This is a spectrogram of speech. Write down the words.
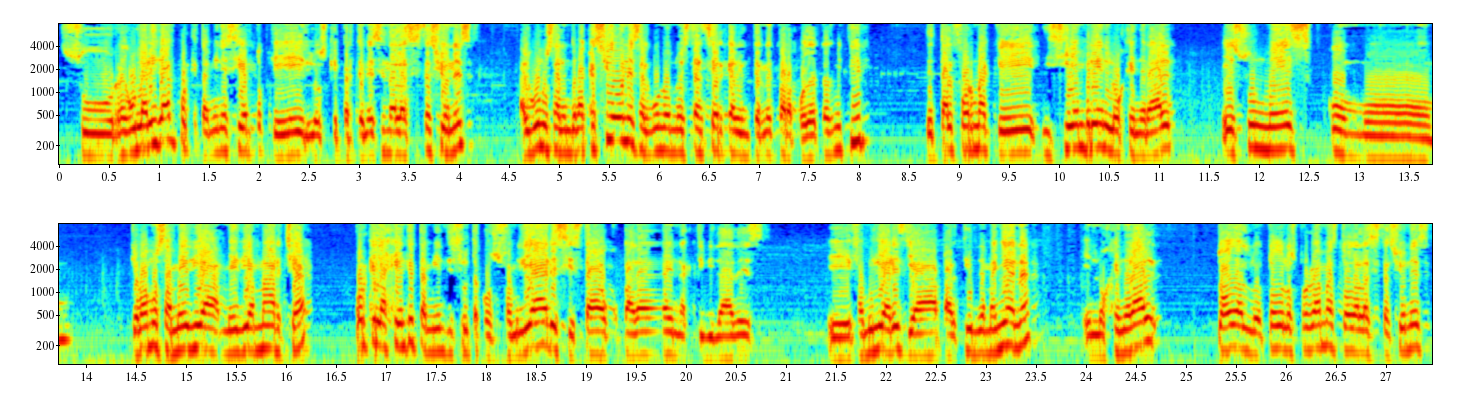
su regularidad porque también es cierto que los que pertenecen a las estaciones algunos salen de vacaciones, algunos no están cerca de internet para poder transmitir, de tal forma que diciembre en lo general es un mes como que vamos a media media marcha porque la gente también disfruta con sus familiares y está ocupada en actividades eh, familiares ya a partir de mañana. En lo general, todas lo- todos los programas, todas las estaciones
